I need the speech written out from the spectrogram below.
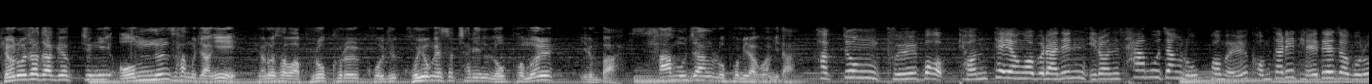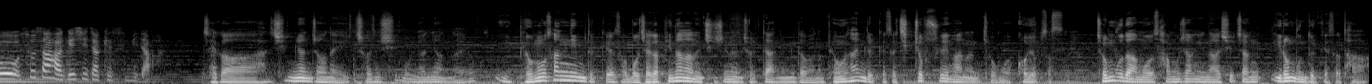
변호사 자격증이 없는 사무장이 변호사와 브로커를 고주- 고용해서 차린 로펌을 이른바 사무장 로펌이라고 합니다. 각종 불법, 변태 영업을 하는 이런 사무장 로펌을 검찰이 대대적으로 수사하기 시작했습니다. 제가 한 10년 전에 2015년이었나요? 이 변호사님들께서 뭐 제가 비난하는 취지는 절대 아닙니다만 변호사님들께서 직접 수행하는 경우가 거의 없었어요. 전부 다 뭐 사무장이나 실장 이런 분들께서 다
